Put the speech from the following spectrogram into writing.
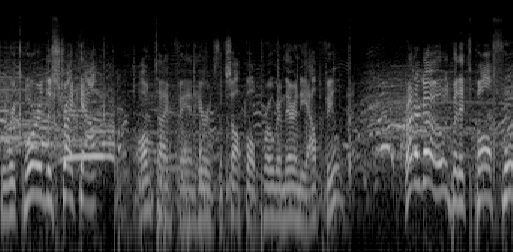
to record the strikeout. Longtime fan here of the softball program there in the outfield. Runner goes, but it's ball four.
